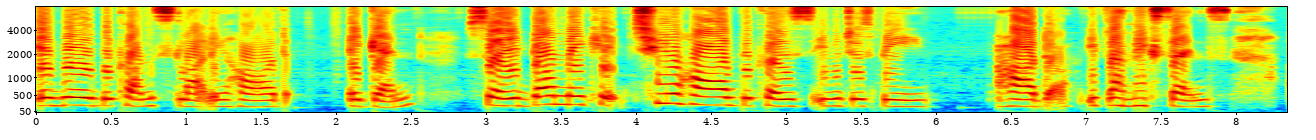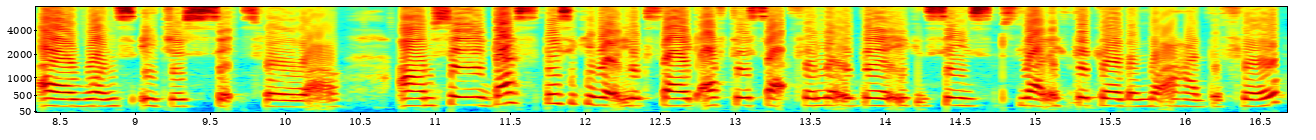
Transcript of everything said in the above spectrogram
it will become slightly hard again. So don't make it too hard because it would just be harder if that makes sense uh, once it just sits for a while. Um, so that's basically what it looks like. After it sat for a little bit you can see it's slightly thicker than what I had before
